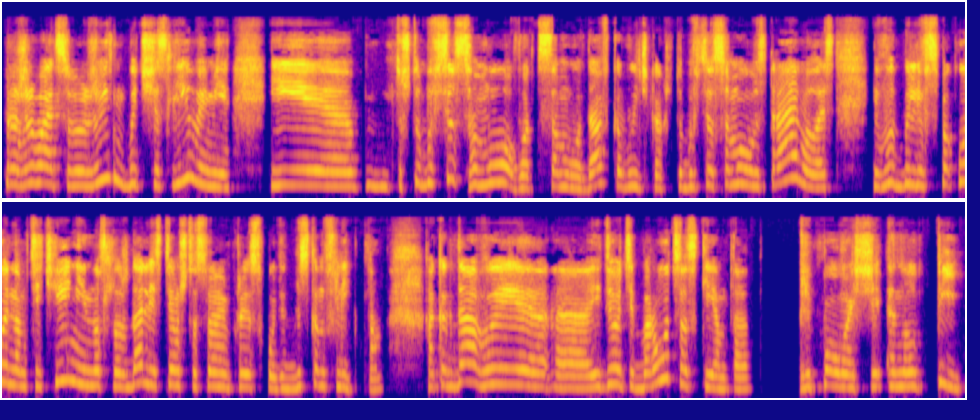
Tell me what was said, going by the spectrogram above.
проживать свою жизнь, быть счастливыми, и чтобы все само, вот само, да, в кавычках, чтобы все само выстраивалось, и вы были в спокойном течении, наслаждались тем, что с вами происходит, бесконфликтно. А когда вы э, идете бороться с кем-то при помощи НЛП,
